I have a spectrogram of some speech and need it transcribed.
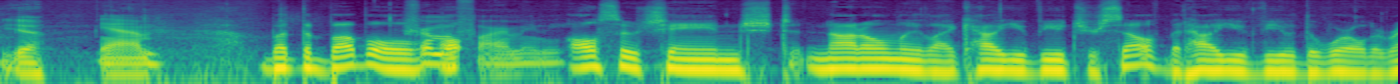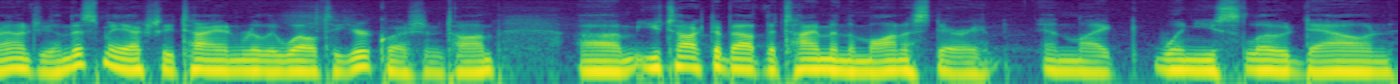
Yeah. Yeah, But the bubble from al- afar maybe. also changed not only like how you viewed yourself, but how you viewed the world around you. And this may actually tie in really well to your question, Tom. Um, you talked about the time in the monastery and like when you slowed down,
